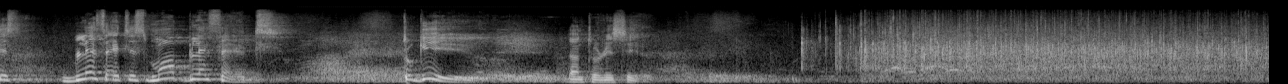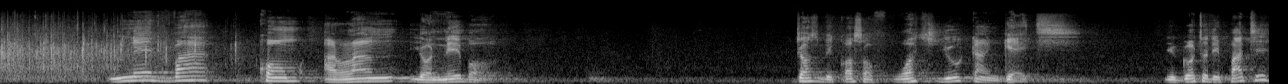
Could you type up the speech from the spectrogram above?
is blessed, it is more blessed to give than to receive. Never come around your neighbor just because of what you can get. You go to the party,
